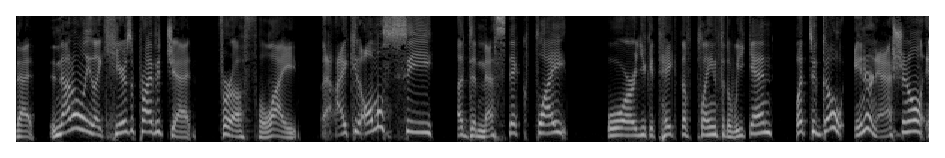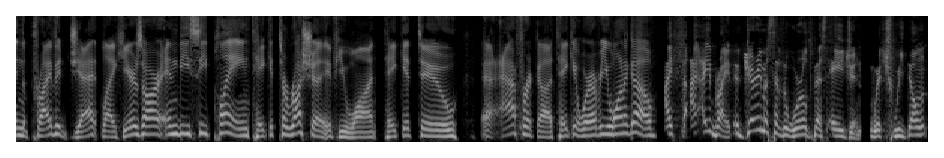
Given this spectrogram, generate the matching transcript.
that not only like here's a private jet for a flight, I could almost see a domestic flight, or you could take the plane for the weekend. But to go international in the private jet, like here's our NBC plane, take it to Russia if you want, take it to Africa, take it wherever you want to go. I, I right. Jerry must have the world's best agent, which we don't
